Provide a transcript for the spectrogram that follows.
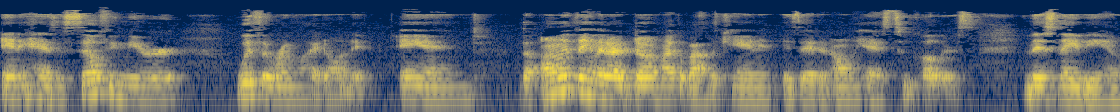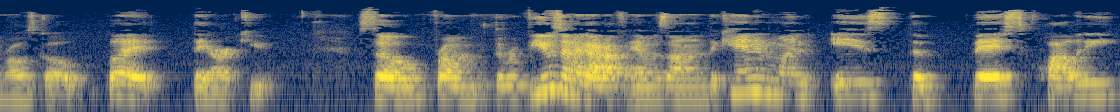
and it has a selfie mirror with a ring light on it, and the only thing that I don't like about the Canon is that it only has two colors, and that's navy and rose gold, but they are cute. So from the reviews that I got off of Amazon, the Canon one is the best quality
